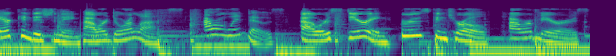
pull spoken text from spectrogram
Air conditioning, power door locks, power windows, power steering, cruise control, power mirrors,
